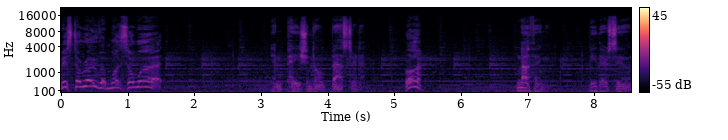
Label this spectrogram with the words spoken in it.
Mr. Reuven wants a word. Impatient old bastard. What? Nothing. Be there soon.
